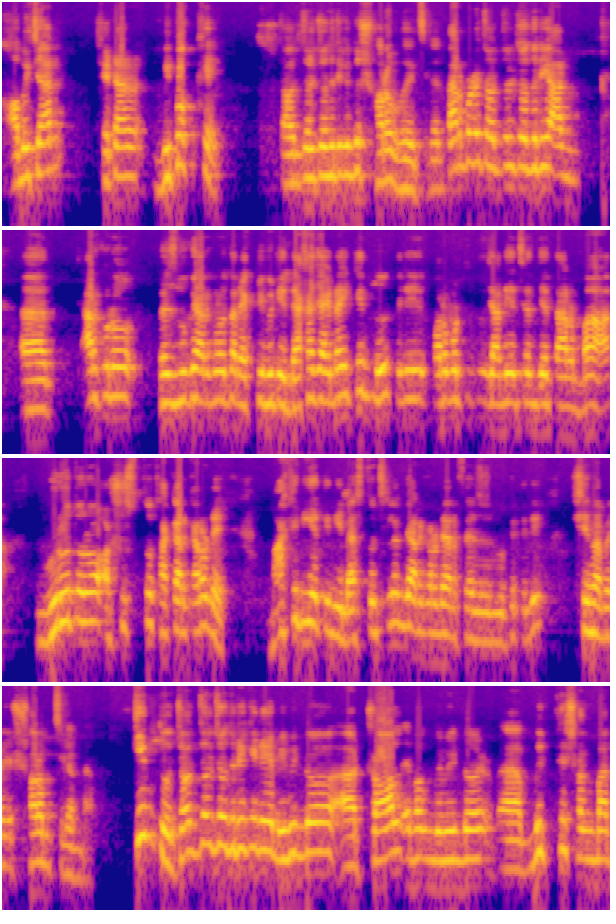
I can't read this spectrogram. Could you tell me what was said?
অবিচার, সেটার বিপক্ষে চঞ্চল চৌধুরী কিন্তু সরব হয়েছিলেন। তারপরে চঞ্চল চৌধুরী আর আর কোনো ফেসবুকে আর কোনো তার অ্যাক্টিভিটি দেখা যায় নাই, কিন্তু তিনি পরবর্তীতে জানিয়েছেন যে তার মা গুরুতর অসুস্থ থাকার কারণে মাকে নিয়ে তিনি ব্যস্ত ছিলেন, যার কারণে আর ফেসবুকে তিনি সেভাবে সরব ছিলেন না। কিন্তু চঞ্চল চৌধুরীকে নিয়ে বিভিন্ন ট্রল এবং বিভিন্ন মিথ্যে সংবাদ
